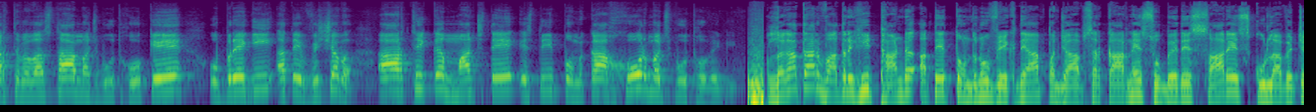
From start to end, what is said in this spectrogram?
ਅਰਥ ਵਿਵਸਥਾ ਮਜ਼ਬੂਤ ਹੋ ਕੇ ਉੱਭਰੇਗੀ ਅਤੇ ਵਿਸ਼ਵ ਆਰਥਿਕ ਮੰਚ ਤੇ ਇਸ ਦੀ ਭੂਮਿਕਾ ਹੋਰ ਮਜ਼ਬੂਤ ਹੋਵੇਗੀ। ਲਗਾਤਾਰ ਵਧ ਰਹੀ ਠੰਡ ਅਤੇ ਧੁੰਦ ਨੂੰ ਵੇਖਦਿਆਂ ਪੰਜਾਬ ਸਰਕਾਰ ਨੇ ਸੂਬੇ ਦੇ ਸਾਰੇ ਸਕੂਲਾਂ ਵਿੱਚ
